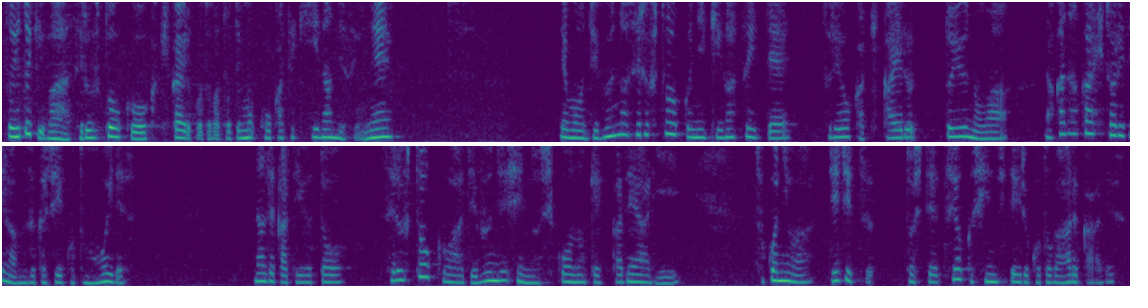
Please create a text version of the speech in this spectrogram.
そういう時はセルフトークを書き換えることがとても効果的なんですよね。でも自分のセルフトークに気がついてそれを書き換えるというのはなかなか一人では難しいことも多いです。なぜかというと、セルフトークは自分自身の思考の結果であり、そこには事実として強く信じていることがあるからです。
